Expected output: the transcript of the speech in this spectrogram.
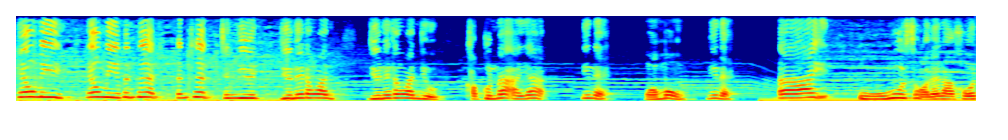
เฮลมีเฮลมีเพื่อนเพื่อนเพื่อนเพื่อนฉันยืน ยืนได้ทั้งวัน ยืนได้ทั้งวันอยู่ ขอบคุณมากอาญานี่แน่หัวมง นี่แน่ไอ้ายอู้สอนอนาคต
